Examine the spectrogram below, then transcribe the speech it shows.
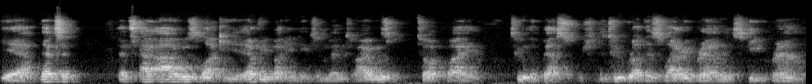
Yeah, that's it. That's I, I was lucky. Everybody needs a mentor. I was taught by two of the best, which the two brothers, Larry Brown and Steve Brown.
